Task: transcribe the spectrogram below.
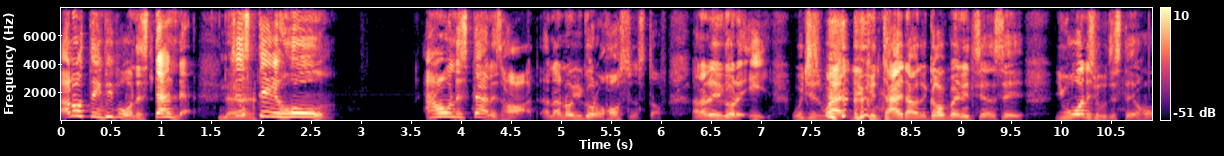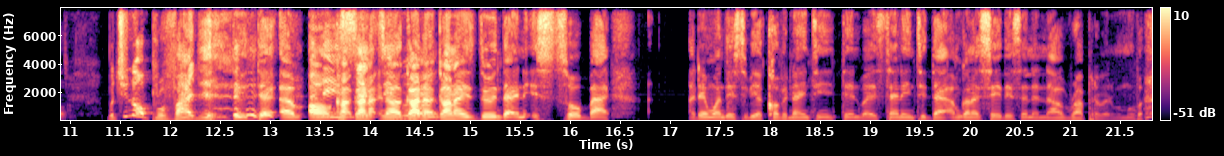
I don't think people understand that. Just stay home. I understand it's hard, and I know you got to hustle and stuff, and I know you got to eat, which is why you can tie down the government and say you want these people to stay at home, but you not provide. Dude, the, um, oh, Ghana, no, Ghana, Ghana is doing that, and it's so bad. I didn't want this to be a COVID nineteen thing, but it's turning into that. I'm gonna say this, and then I'll wrap it up and we'll move on.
